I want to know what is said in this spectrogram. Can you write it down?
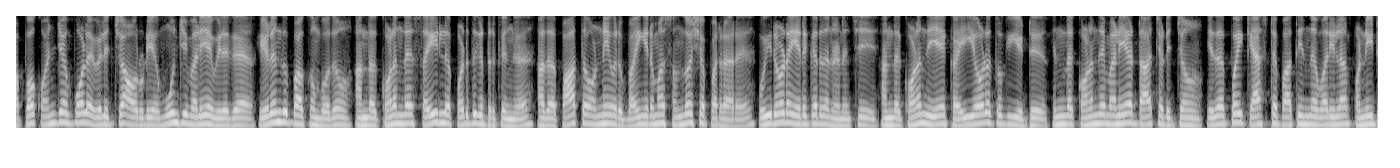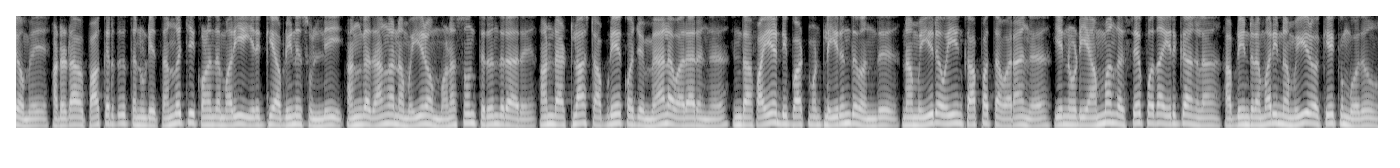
அப்போ கொஞ்சம் போல வெளிச்சம் அவருடைய மூஞ்சி மேலேயே விழுக. எழுந்து பார்க்கும்போதும் அந்த குழந்தை சைடுல படுத்துக்கிட்டு இருக்குங்க. அதை பார்த்த உடனே இவர் பயங்கரமா சந்தோஷப்படுறாரு. உயிரோட இருக்கிறத நினைச்சு அந்த குழந்தைய கையோட தூக்கிக்கிட்டு இந்த குழந்தை மேலேயே டார்ச் அடிச்சோம். இதை போய் கேஸ்ட பார்த்து இந்த மாதிரி எல்லாம் பண்ணிட்டோமே. அடடா பாக்குறதுக்கு தன்னுடைய தங்கச்சி குழந்தை மாதிரியே இருக்கே அப்படின்னு சொல்லி அங்கதாங்க நம்ம ஹீரோ மனசும் திருந்துறாரு. அண்ட் அட்லாஸ்ட் அப்படியே கொஞ்சம் மேல வராருங்க. இந்த ஃபயர் டிபார்ட்மெண்ட்ல இருந்து வந்து நம்ம ஹீரோவையும் காப்பாத்த வராங்க. என்னுடைய அம்மாங்க சேஃபா தான் இருக்காங்களா? அப்படின்ற மாதிரி நம்ம ஹீரோ கேட்கும் போதும்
